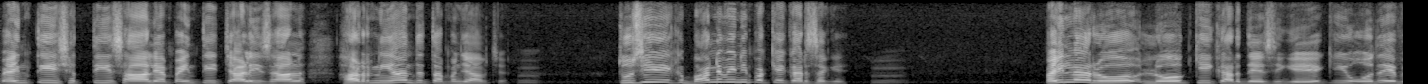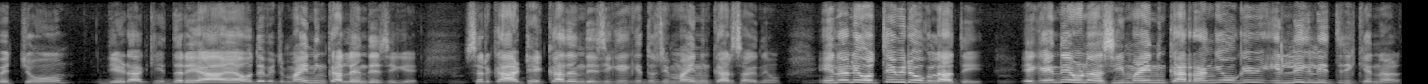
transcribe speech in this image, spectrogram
35 36 ਸਾਲ ਜਾਂ 35 40 ਸਾਲ ਹੜ ਨਹੀਂ ਆਉਣ ਦਿੱਤਾ ਪੰਜਾਬ 'ਚ। ਤੁਸੀਂ ਇੱਕ ਬੰਨ ਵੀ ਨਹੀਂ ਪੱਕੇ ਕਰ ਸਕੇ। ਪਹਿਲਾਂ ਰੋ ਲੋਕ ਕੀ ਕਰਦੇ ਸੀਗੇ ਕਿ ਉਹਦੇ ਵਿੱਚੋਂ ਜਿਹੜਾ ਕਿ ਦਰਿਆ ਆ, ਉਹਦੇ ਵਿੱਚ ਮਾਈਨਿੰਗ ਕਰ ਲੈਂਦੇ ਸੀਗੇ। ਸਰਕਾਰ ਠੇਕਾ ਦਿੰਦੀ ਸੀਗੀ ਕਿ ਤੁਸੀਂ ਮਾਈਨਿੰਗ ਕਰ ਸਕਦੇ ਹੋ। ਇਹਨਾਂ ਨੇ ਉੱਤੇ ਵੀ ਰੋਕ ਲਾਤੀ। ਇਹ ਕਹਿੰਦੇ ਹੁਣ ਅਸੀਂ ਮਾਈਨਿੰਗ ਕਰਾਂਗੇ, ਉਹ ਵੀ ਇਲੀਗਲੀ ਤਰੀਕੇ ਨਾਲ।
